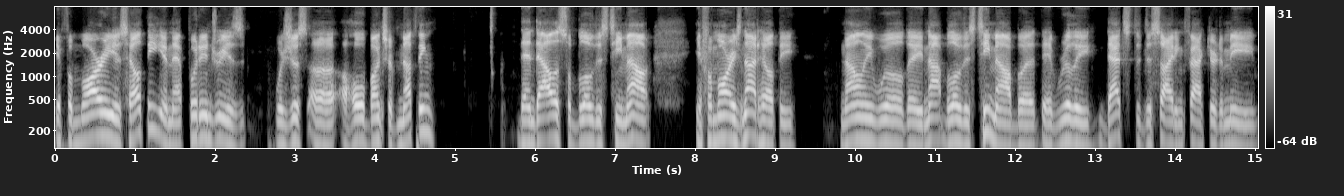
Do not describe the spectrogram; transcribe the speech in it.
If Amari is healthy and that foot injury is was just a, a whole bunch of nothing, then Dallas will blow this team out. If Amari's not healthy, not only will they not blow this team out, but it really that's the deciding factor to me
